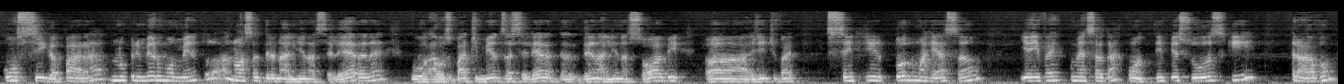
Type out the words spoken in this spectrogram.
consiga parar, no primeiro momento a nossa adrenalina acelera, né? O, os batimentos aceleram, a adrenalina sobe, a gente vai sentir toda uma reação e aí vai começar a dar conta. Tem pessoas que travam,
